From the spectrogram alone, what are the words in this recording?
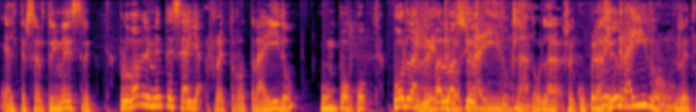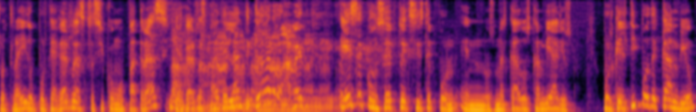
el tercer trimestre. Probablemente se haya retrotraído un poco por la revaluación. Retrotraído. Claro, la recuperación. Retraído. Retrotraído, porque agarras así como para atrás No, y agarras no, para no, adelante. claro, a ver, ese concepto existe por- en los mercados cambiarios. Porque el tipo de cambio,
